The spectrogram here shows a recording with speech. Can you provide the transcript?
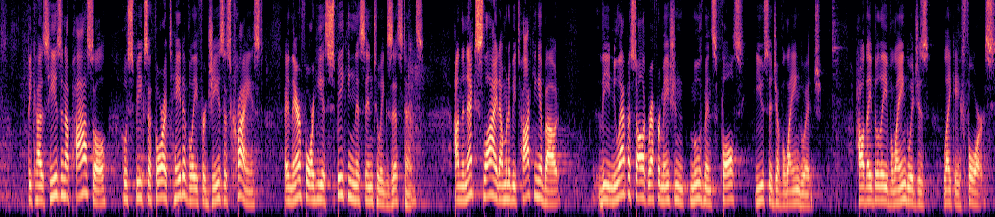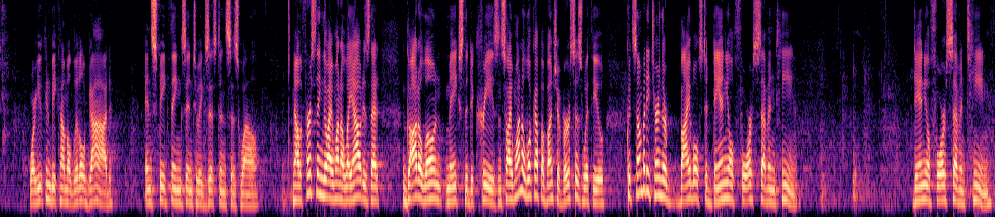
Because he's an apostle who speaks authoritatively for Jesus Christ, and therefore he is speaking this into existence. On the next slide, I'm going to be talking about the New Apostolic Reformation movement's false usage of language, how they believe language is like a force, where you can become a little God and speak things into existence as well. Now, the first thing, though, I want to lay out is that God alone makes the decrees. And so I want to look up a bunch of verses with you. Could somebody turn their Bibles to Daniel 4:17? Daniel 4:17.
